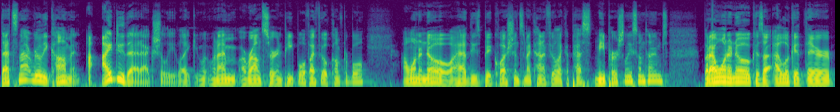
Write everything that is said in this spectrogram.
that's not really common I, I do that actually like wh- when i'm around certain people if i feel comfortable i want to know i have these big questions and i kind of feel like a pest me personally sometimes but i want to know because I, I look at their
